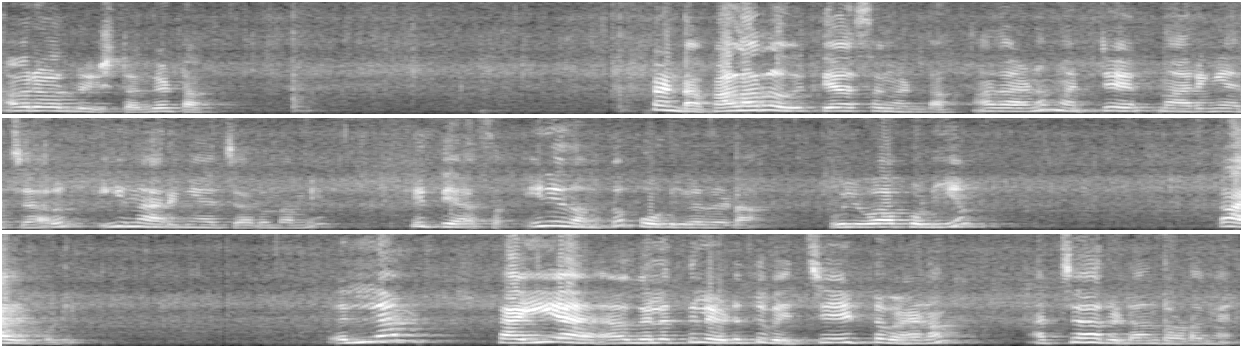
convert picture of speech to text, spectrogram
അവരവരുടെ ഇഷ്ടം കേട്ടോ. കണ്ടോ കളറ് വ്യത്യാസം കണ്ടോ? അതാണ് മറ്റേ നാരങ്ങ അച്ചാറും ഈ നാരങ്ങ അച്ചാറും തമ്മിൽ വ്യത്യാസം. ഇനി നമുക്ക് പൊടികളിടാം ഉലുവാപ്പൊടിയും കായപ്പൊടിയും. എല്ലാം കൈ അകലത്തിൽ എടുത്ത് വെച്ചിട്ട് വേണം അച്ചാറിടാൻ തുടങ്ങാൻ.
